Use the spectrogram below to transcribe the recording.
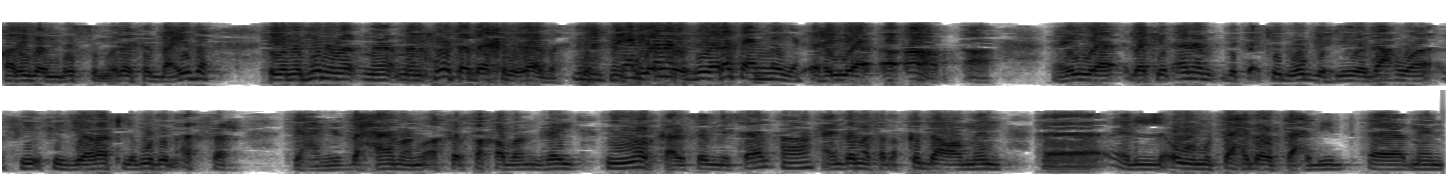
قريبة من بوسطن وليست بعيدة. هي مدينة منحوتة داخل غابة. يعني كانت زيارات علمية. هي آه, آه آه. هي لكن أنا بالتأكيد وجه لي دعوة في في زيارات لمدن أكثر يعني ازدحاما وأكثر صخبا زي نيويورك على سبيل المثال آه. عندما تلقيت دعوة من آه الأمم المتحدة وبالتحديد آه من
